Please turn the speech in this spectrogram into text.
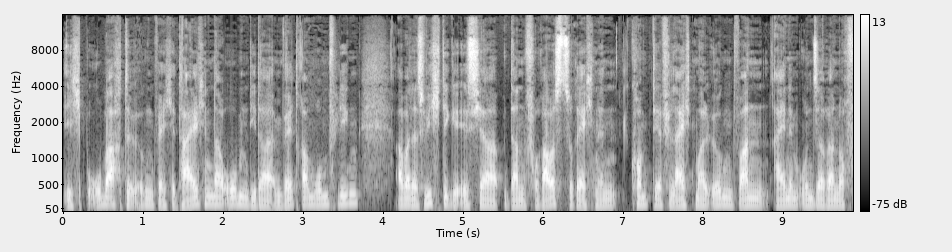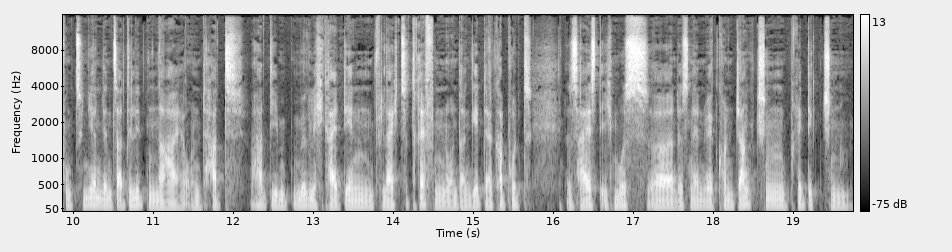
Ich beobachte irgendwelche Teilchen da oben, die da im Weltraum rumfliegen. Aber das Wichtige ist ja dann vorauszurechnen, kommt der vielleicht mal irgendwann einem unserer noch funktionierenden Satelliten nahe und hat, hat die Möglichkeit, den vielleicht zu treffen und dann geht der kaputt. Das heißt, ich muss, äh, das nennen wir Conjunction Prediction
